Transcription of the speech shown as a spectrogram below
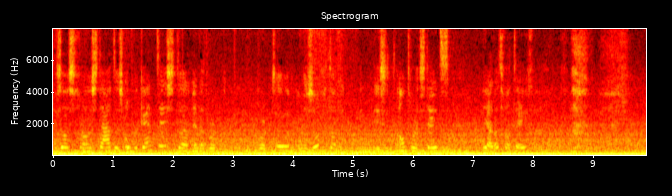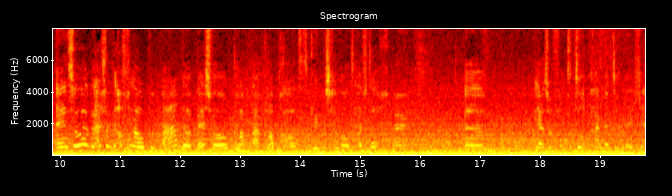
Dus als gewoon status onbekend is dan, en dat wordt, wordt uh, onderzocht, dan is het antwoord steeds, ja, dat valt tegen. En zo hebben we eigenlijk de afgelopen maanden best wel klap na klap gehad. Het klinkt misschien wel te heftig, maar um, ja, zo voelt het op een gegeven moment toch een beetje.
